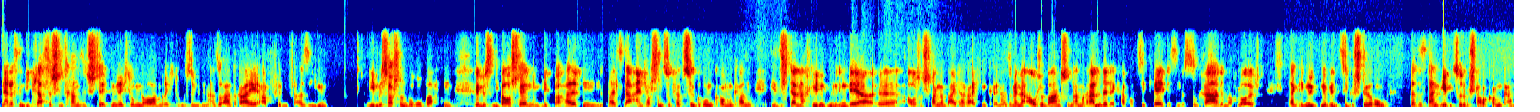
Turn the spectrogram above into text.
Na, das sind die klassischen Transitstädten Richtung Norden, Richtung Süden. Also A3, A5, A7. Die müssen wir schon beobachten. Wir müssen die Baustellen im Blick behalten, weil es da einfach schon zu Verzögerungen kommen kann, die sich dann nach hinten in der äh, Autoschlange weiterreichen können. Also wenn eine Autobahn schon am Rande der Kapazität ist und es so gerade noch läuft, dann genügt eine winzige Störung dass es dann eben zu einem Stau kommen kann.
